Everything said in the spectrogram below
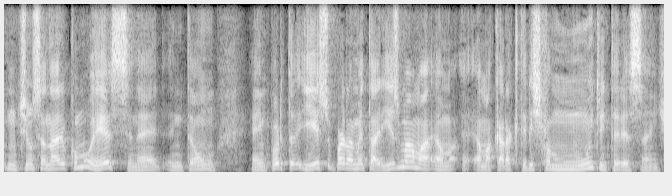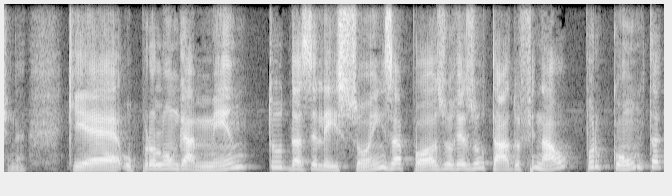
não tinha um cenário como esse, né? Então, é importante. E esse parlamentarismo é uma, é, uma, é uma característica muito interessante, né? Que é o prolongamento das eleições após o resultado final por conta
